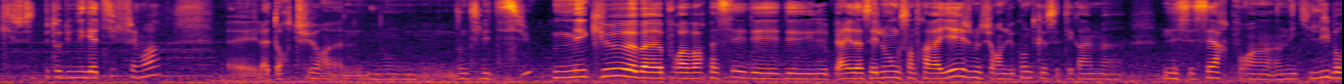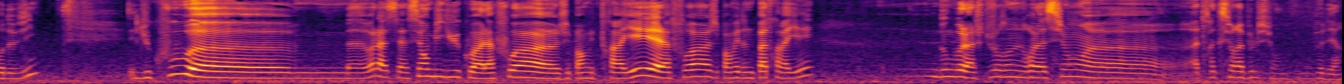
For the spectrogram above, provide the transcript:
suscite plutôt du négatif chez moi. Et la torture euh, dont, il est issu. Mais que euh, bah, pour avoir passé des, périodes assez longues sans travailler, je me suis rendu compte que c'était quand même euh, nécessaire pour un équilibre de vie. Et du coup, euh, ben voilà, c'est assez ambigu quoi. À la fois, euh, j'ai pas envie de travailler, à la fois, j'ai pas envie de ne pas travailler. Donc voilà, je suis toujours dans une relation euh, attraction-répulsion, on peut dire.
